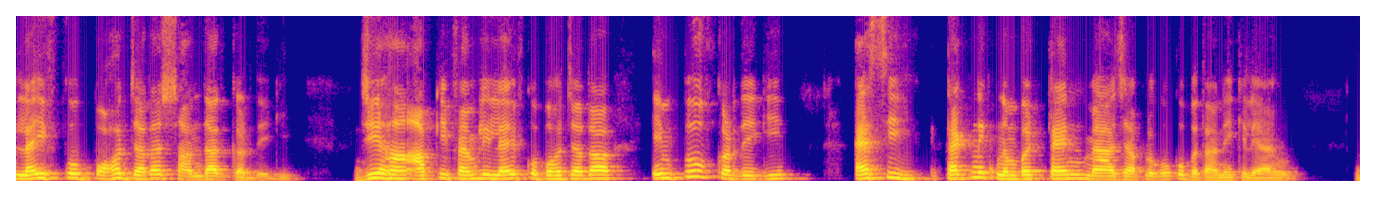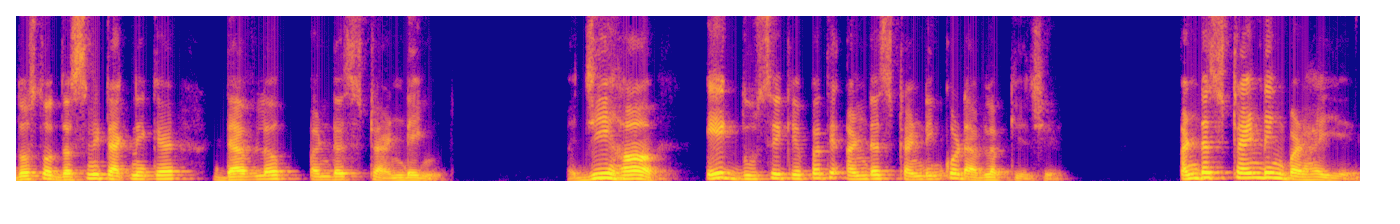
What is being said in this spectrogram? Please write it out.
लाइफ को बहुत ज़्यादा शानदार कर देगी। जी हाँ आपकी फैमिली लाइफ को बहुत ज़्यादा इंप्रूव कर देगी। ऐसी टेक्निक नंबर टेन मैं आज आप लोगों को बताने के लिए आया हूँ। दोस्तों, दसवीं टेक्निक है डेवलप अंडरस्टैंडिंग जी हाँ एक दूसरे के प्रति अंडरस्टैंडिंग को डेवलप कीजिए। अंडरस्टैंडिंग बढ़ाइए।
